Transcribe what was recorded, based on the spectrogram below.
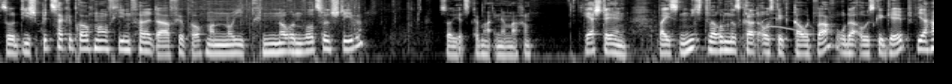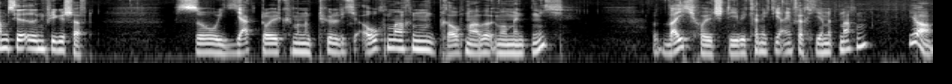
So, die Spitzhacke braucht man auf jeden Fall. Dafür braucht man neue Knorrenwurzelstäbe. So, jetzt können wir eine machen. Herstellen. Weiß nicht, warum das gerade ausgegraut war oder ausgegelbt. Wir haben es ja irgendwie geschafft. So, Jagddolch können wir natürlich auch machen. Braucht man aber im Moment nicht. Weichholzstäbe, kann ich die einfach hier mitmachen? Ja,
